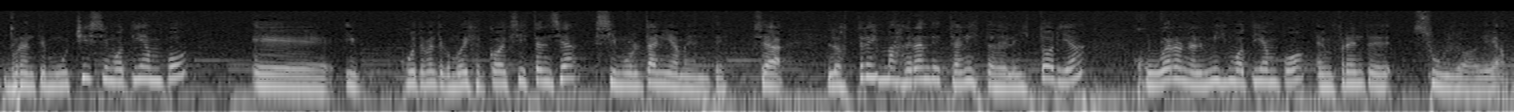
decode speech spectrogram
durante muchísimo tiempo eh, y justamente como dije coexistencia simultáneamente. O sea, los tres más grandes tenistas de la historia jugaron al mismo tiempo enfrente suyo, digamos.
